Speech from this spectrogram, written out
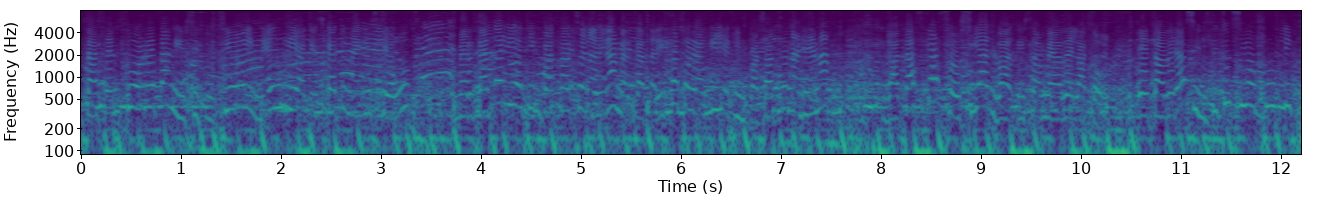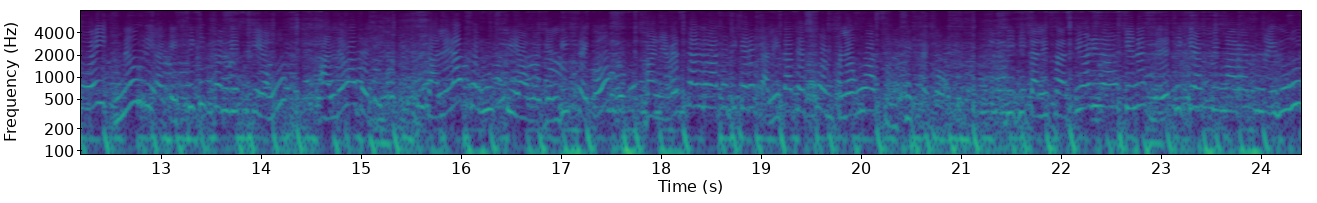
Eta zentzu horretan instituzioi neurriak eskatu nahi dizkiogu, merkatarioekin pasatzen ari dena, merkataritzako langileekin pasatzen ari gatazka sozial bat izan behar delako. Eta beraz, instituzio publikoei neurriak exikitzen dizkiogu, alde batetik, kaleratze guztiago gelditzeko, baina beste alde batetik ere kalitatezko enplegua zuntzitzeko. Digitalizazioari dagokienez, bereziki azpimarratu nahi dugu,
